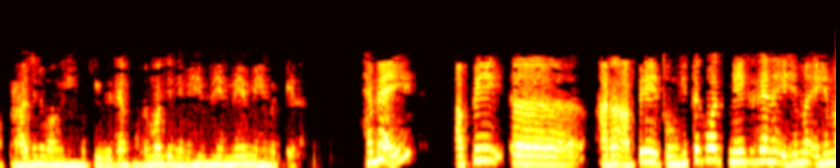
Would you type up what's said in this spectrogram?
අපරාධිනේ මං එහෙම කිව්වේ දැන් හොඳමදිනේ මෙහෙම මෙහෙම මෙහෙම කියලා. හැබැයි අපි අර අපේ තුන්හිතකවත් මේක ගැන එහෙම එහෙම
